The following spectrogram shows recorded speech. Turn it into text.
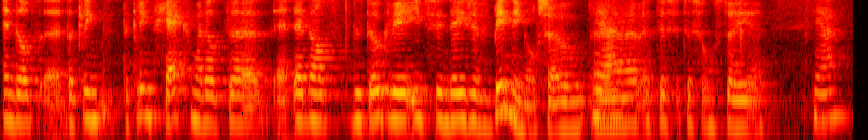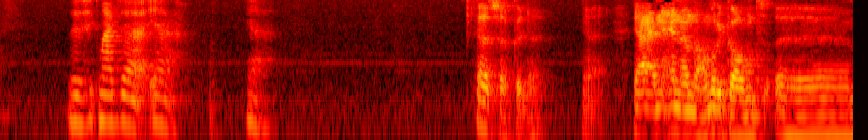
En dat, eh, dat, klinkt, dat klinkt gek, maar dat, eh, en- dat doet ook weer iets in deze verbinding of zo. Ja. eh, tussen, tussen ons tweeën. ja. Dus ik maak daar, ja. ja. Ja, dat zou kunnen. Ja, en, en aan de andere kant, ehm,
